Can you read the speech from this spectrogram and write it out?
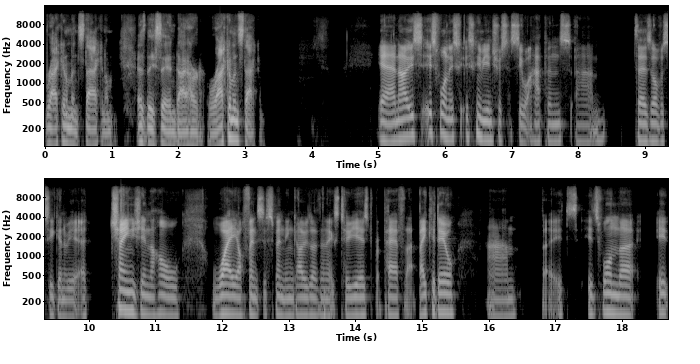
racking them and stacking them, as they say in Die Hard, rack them and stack them. Yeah, no, it's it's one. It's it's going to be interesting to see what happens. Um, there's obviously going to be a change in the whole way offensive spending goes over the next two years to prepare for that Baker deal. Um, but it's it's one that it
